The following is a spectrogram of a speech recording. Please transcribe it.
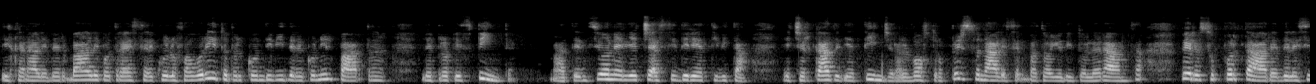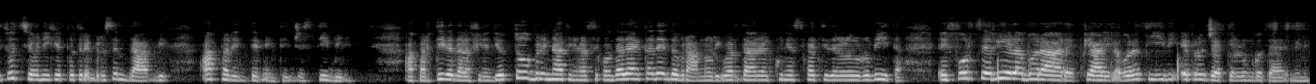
Il canale verbale potrà essere quello favorito per condividere con il partner le proprie spinte, ma attenzione agli eccessi di reattività e cercate di attingere al vostro personale serbatoio di tolleranza per sopportare delle situazioni che potrebbero sembrarvi apparentemente ingestibili. A partire dalla fine di ottobre i nati nella seconda decade dovranno riguardare alcuni aspetti della loro vita e forse rielaborare piani lavorativi e progetti a lungo termine.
